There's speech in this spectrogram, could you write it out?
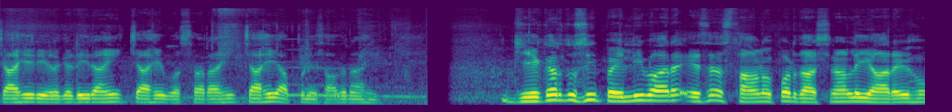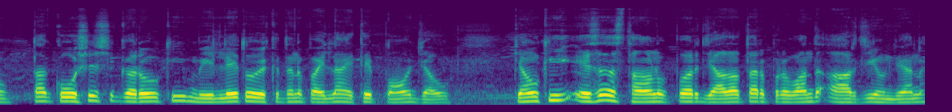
ਚਾਹੇ ਰੇਲ ਗੱਡੀ ਰਾਹੀਂ, ਚਾਹੇ ਬੱਸਾਂ ਰਾਹੀਂ, ਚਾਹੇ ਆਪਣੇ ਸਾਧਨ ਰਾਹੀਂ। ਜੇਕਰ ਤੁਸੀਂ ਪਹਿਲੀ ਵਾਰ ਇਸ ਸਥਾਨ ਉੱਪਰ ਦਰਸ਼ਨਾਂ ਲਈ ਆ ਰਹੇ ਹੋ, ਤਾਂ ਕੋਸ਼ਿਸ਼ ਕਰੋ ਕਿ ਮੇਲੇ ਤੋਂ ਇੱਕ ਦਿਨ ਪਹਿਲਾਂ ਇੱਥੇ ਪਹੁੰਚ ਜਾਓ, ਕਿਉਂਕਿ ਇਸ ਸਥਾਨ ਉੱਪਰ ਜ਼ਿਆਦਾਤਰ ਪ੍ਰਬੰਧ ਆਰਜੀ ਹੁੰਦੇ ਹਨ,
